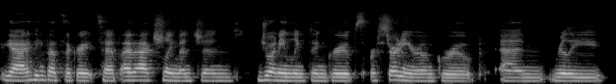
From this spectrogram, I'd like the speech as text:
Yeah, I think that's a great tip. I've actually mentioned joining LinkedIn groups or starting your own group and really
